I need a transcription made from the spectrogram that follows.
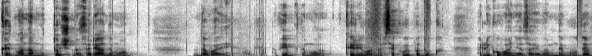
Кедмана ми точно зарядимо. Давай вімкнемо Кирила на всяк випадок. Лікування зайвим не буде.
